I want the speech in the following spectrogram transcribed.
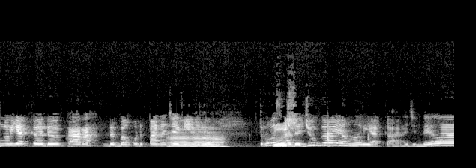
ngelihat ke de- ke arah de bangku depan aja kayak gitu. Ah. Terus, Terus? ada juga yang ngelihat ke arah jendela.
